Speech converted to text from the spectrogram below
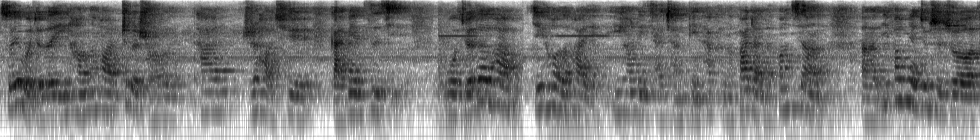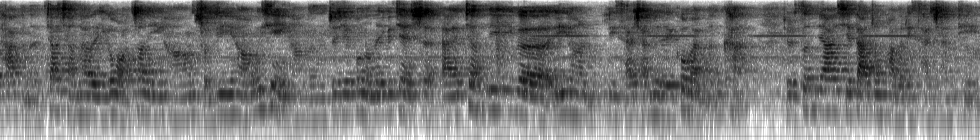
所以我觉得银行的话，这个时候它只好去改变自己。我觉得的话，今后的话，银行理财产品它可能发展的方向，呃，一方面就是说它可能加强它的一个网上银行、手机银行、微信银行等等这些功能的一个建设，来降低一个银行理财产品的一个购买门槛，就是增加一些大众化的理财产品，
